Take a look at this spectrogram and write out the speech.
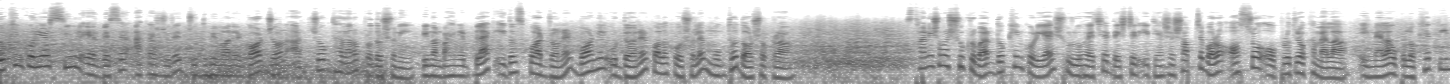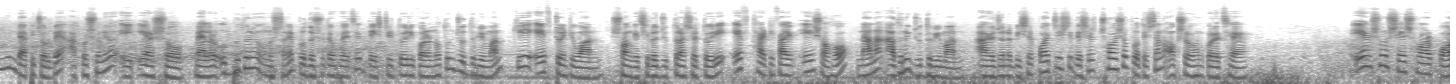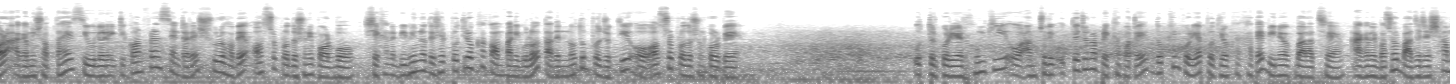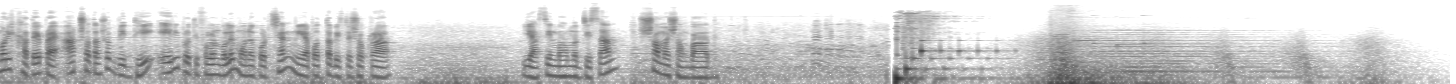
দক্ষিণ কোরিয়ার সিউল এয়ারবেসের আকাশ জুড়ে যুদ্ধবিমানের গর্জন আর চোখ ধাঁধানো প্রদর্শনী। বিমান বাহিনীর ব্ল্যাক ইগল স্কোয়াড্রনের বর্নিল উড্ডয়নের কলাকৌশলে মুগ্ধ দর্শকরা। স্থানীয় সময় শুক্রবার দক্ষিণ কোরিয়ায় শুরু হয়েছে দেশটির ইতিহাসের সবচেয়ে বড় অস্ত্র ও প্রতিরক্ষা মেলা। এই মেলা উপলক্ষে তিন দিন ব্যাপী চলবে আকর্ষণীয় এই এয়ার শো। মেলার উদ্বোধনী অনুষ্ঠানে প্রদর্শিত হয়েছে দেশটির তৈরি করা নতুন যুদ্ধবিমান কে এফ টোয়েন্টি ওয়ান। সঙ্গে ছিল যুক্তরাষ্ট্রের তৈরি এফ থার্টি ফাইভ এ সহ নানা আধুনিক যুদ্ধবিমান। আয়োজনে বিশ্বের পঁয়ত্রিশটি দেশের ছয়শো প্রতিষ্ঠান অংশগ্রহণ করেছে। এয়ার শো শেষ হওয়ার পর আগামী সপ্তাহে সিউলের একটি কনফারেন্স সেন্টারে শুরু হবে অস্ত্র প্রদর্শনী পর্ব। সেখানে বিভিন্ন দেশের প্রতিরক্ষা কোম্পানিগুলো তাদের নতুন প্রযুক্তি ও অস্ত্র প্রদর্শন করবে। উত্তর কোরিয়ার হুমকি ও আঞ্চলিক উত্তেজনার প্রেক্ষাপটে দক্ষিণ কোরিয়া প্রতিরক্ষা খাতে বিনিয়োগ বাড়াচ্ছে। আগামী বছর বাজেটের সামরিক খাতে প্রায় আট শতাংশ বৃদ্ধি এরই প্রতিফলন বলে মনে করছেন নিরাপত্তা বিশ্লেষকরা। ইয়াসিন মোহাম্মদ জিসান, সময় সংবাদ।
